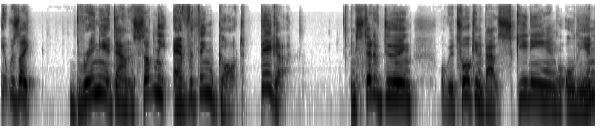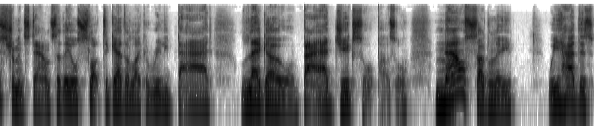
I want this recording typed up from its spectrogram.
It was like bringing it down, and suddenly everything got bigger. Instead of doing what we were talking about, skinnying all the instruments down so they all slot together like a really bad Lego or bad jigsaw puzzle, now suddenly we had this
